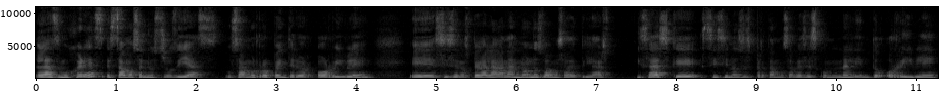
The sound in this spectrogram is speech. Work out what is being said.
Las mujeres estamos en nuestros días, usamos ropa interior horrible. Eh, si se nos pega la gana, no nos vamos a depilar y sabes que sí, sí nos despertamos a veces con un aliento horrible.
